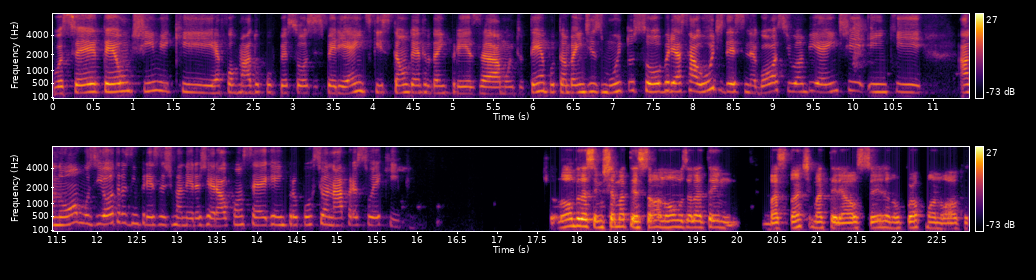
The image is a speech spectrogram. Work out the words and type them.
Você ter um time que é formado por pessoas experientes que estão dentro da empresa há muito tempo também diz muito sobre a saúde desse negócio e o ambiente em que a Nomos e outras empresas de maneira geral conseguem proporcionar para a sua equipe? A Nomos, assim, me chama a atenção, a Nomos ela tem bastante material, seja no próprio manual que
